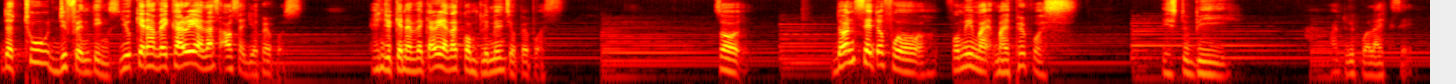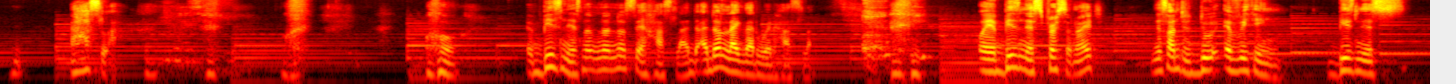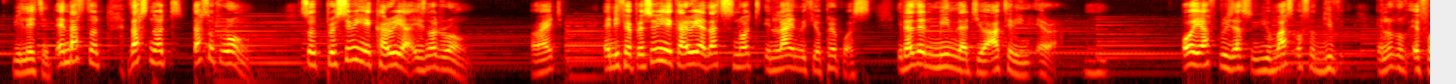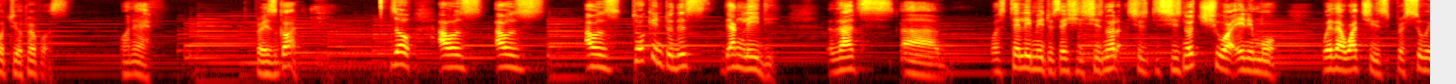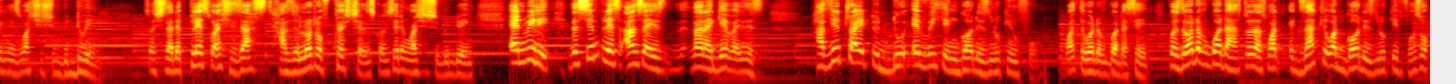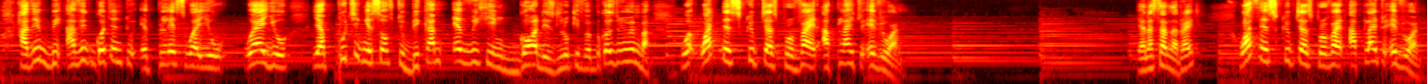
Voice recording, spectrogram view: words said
The two different things. You can have a career that's outside your purpose, and you can have a career that complements your purpose. So don't settle for, for me, my, my purpose is to be, what do people like to say? A hustler. oh, a business, no, no, not say hustler. I don't like that word hustler. or a business person, right? just want to do everything business related. And that's not that's not that's not wrong. So pursuing a career is not wrong. All right? And if you're pursuing a career that's not in line with your purpose, it doesn't mean that you're actually in error. Mm-hmm. All you have to do is just you must also give a lot of effort to your purpose on earth. Praise God. So I was I was I was talking to this young lady that uh, was telling me to say she, she's not she's, she's not sure anymore whether what she's pursuing is what she should be doing. So she's at a place where she just has a lot of questions concerning what she should be doing. And really, the simplest answer is that I gave her is this. Have you tried to do everything God is looking for? What the Word of God has said? Because the Word of God has told us what exactly what God is looking for. So have you be, have you gotten to a place where you where you you're putting yourself to become everything God is looking for? Because remember, what, what the scriptures provide apply to everyone. You understand that, right? What the scriptures provide apply to everyone.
